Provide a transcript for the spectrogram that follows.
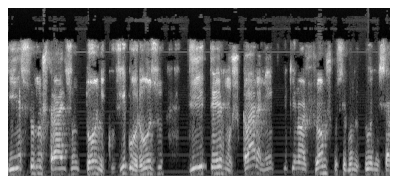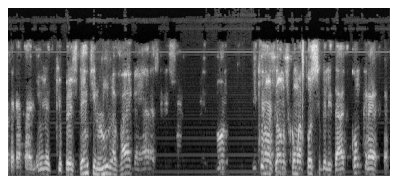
e isso nos traz um tônico vigoroso de termos claramente de que nós vamos para o segundo turno em Santa Catarina, que o presidente Lula vai ganhar as eleições do primeiro turno e que nós vamos com uma possibilidade concreta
